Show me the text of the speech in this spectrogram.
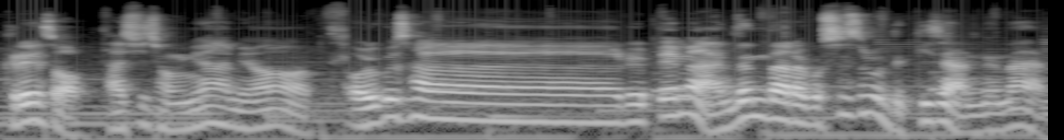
그래서 다시 정리하면 얼굴 살을 빼면 안 된다라고 스스로 느끼지 않는 한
